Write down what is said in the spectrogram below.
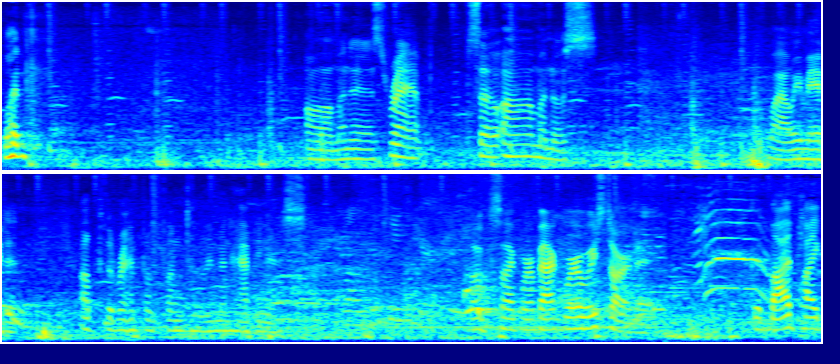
What? Ominous ramp. So ominous. Wow, we made it up the ramp of fun time and happiness. Well, looky here. Looks like we're back where we started. Goodbye, Pike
